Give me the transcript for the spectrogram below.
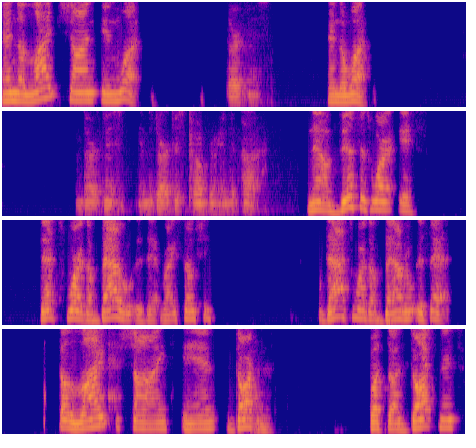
And the light shine in what? Darkness, And the what? darkness, and the darkest comprehended not. Now this is where it's, that's where the battle is at, right, Soshi? That's where the battle is at. The light shines in darkness, but the darkness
